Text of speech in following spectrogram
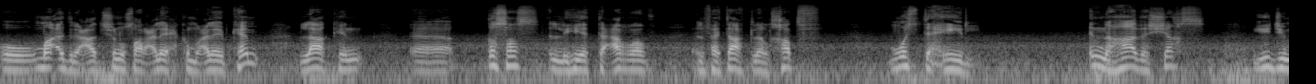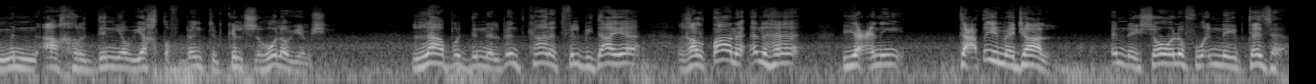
وما أدري عاد شنو صار عليه حكموا عليه بكم لكن آه، قصص اللي هي تعرض الفتاة للخطف مستحيل إن هذا الشخص يجي من آخر الدنيا ويخطف بنت بكل سهولة ويمشي. لابد إن البنت كانت في البداية غلطانة إنها يعني تعطيه مجال إنه يسولف وإنه يبتزها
